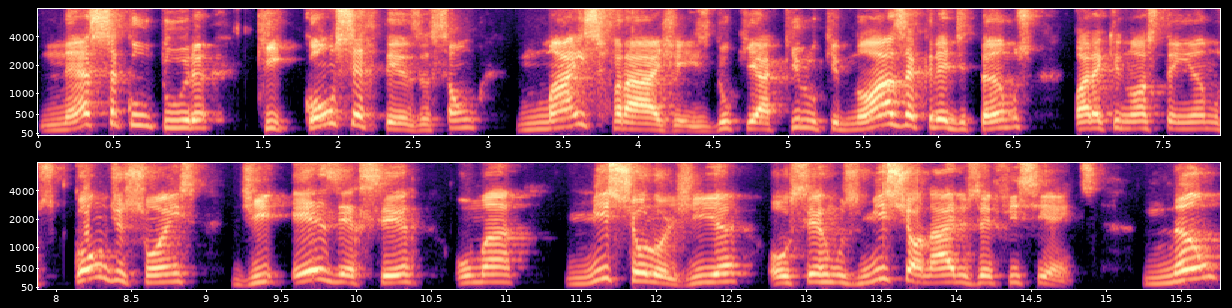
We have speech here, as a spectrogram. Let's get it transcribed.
nessa cultura, que com certeza são mais frágeis do que aquilo que nós acreditamos, para que nós tenhamos condições de exercer uma missiologia ou sermos missionários eficientes. Não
